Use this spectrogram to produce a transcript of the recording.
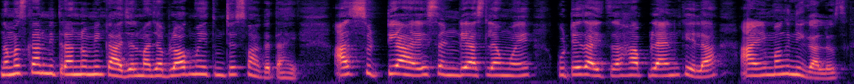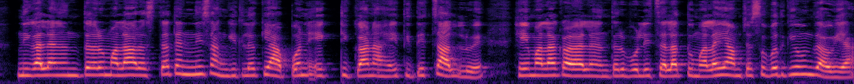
नमस्कार मित्रांनो मी काजल. माझ्या ब्लॉगमध्ये तुमचे स्वागत आहे. आज सुट्टी आहे संडे असल्यामुळे कुठे जायचं हा प्लॅन केला आणि मग निघालोच. निघाल्यानंतर मला रस्त्यात त्यांनी सांगितलं की आपण एक ठिकाण आहे तिथे चाललोय. हे मला कळाल्यानंतर बोले चला तुम्हालाही आमच्यासोबत घेऊन जाऊया.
